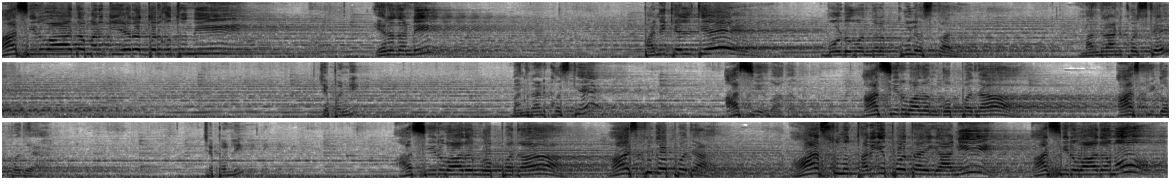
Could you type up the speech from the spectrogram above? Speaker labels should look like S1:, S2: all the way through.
S1: ఆశీర్వాదం మనకి ఏర దొరుకుతుంది. ఏరదండి? పనికెళ్తే మూడు వందల కూలి వస్తాయి మందిరానికి వస్తే? చెప్పండి. మందిరానికి వస్తే? ఆశీర్వాదం. ఆశీర్వాదం గొప్పదా? ఆస్తి గొప్పదా? చెప్పండి. ఆశీర్వాదం గొప్పదా? ఆస్తి గొప్పదా? ఆస్తులు తరిగిపోతాయి కానీ ఆశీర్వాదము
